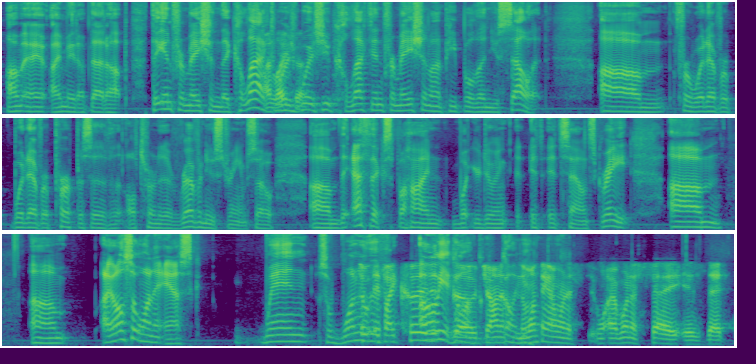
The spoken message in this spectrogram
um, I made up that up, the information they collect, like whereas, whereas you collect information on people, then you sell it um, for whatever whatever purpose of an alternative revenue stream. So um, the ethics behind what you're doing, it, it sounds great. Um, um I also want to ask when so one so of the if I could, oh, yeah, go, Jonathan, go, the one thing I want to I want to say is that.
